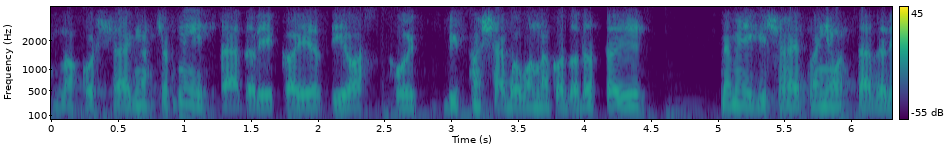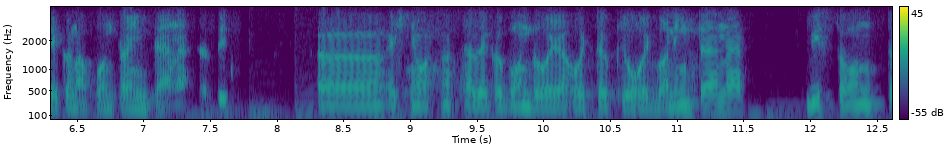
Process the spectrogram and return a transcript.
lakosságnak csak 4%-a érzi azt, hogy biztonságban vannak az adatai, de mégis a 78%-a naponta internetezik. És 80%-a gondolja, hogy tök jó, hogy van internet, viszont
